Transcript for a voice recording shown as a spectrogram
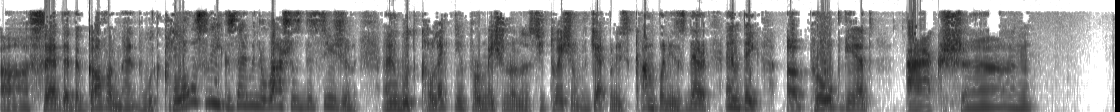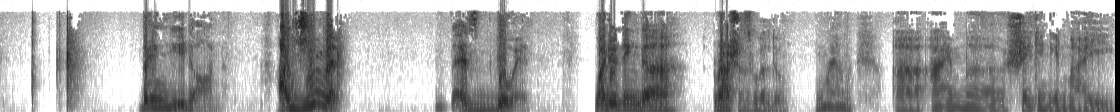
uh, said that the government would closely examine Russia's decision and would collect information on the situation of Japanese companies there and take appropriate action. Bring it on. Hajime! Let's do it. What do you think the Russians will do? Well, uh, I'm uh, shaking in my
